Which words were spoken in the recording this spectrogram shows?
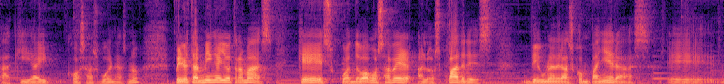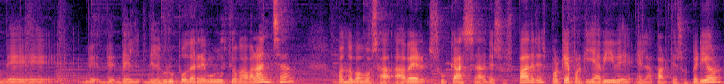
aquí hay cosas buenas, ¿no? Pero también hay otra más, que es cuando vamos a ver a los padres de una de las compañeras eh, del, grupo de Revolución Avalancha, cuando vamos a, a ver su casa de sus padres, ¿por qué? Porque ella vive en la parte superior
